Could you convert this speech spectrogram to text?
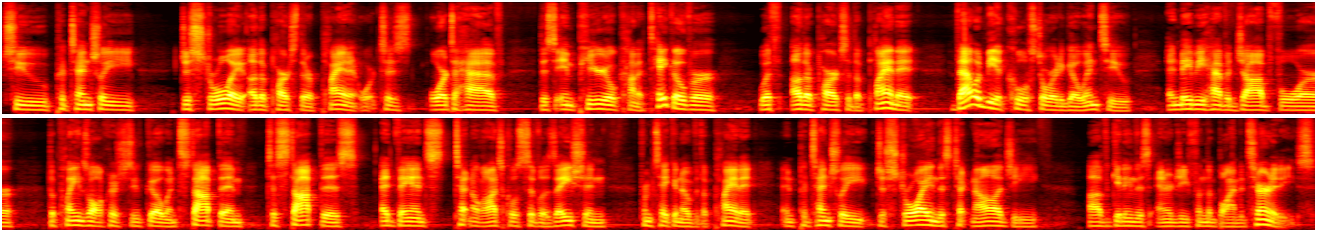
to potentially destroy other parts of their planet or to or to have this imperial kind of takeover with other parts of the planet that would be a cool story to go into and maybe have a job for the planeswalkers to go and stop them to stop this advanced technological civilization from taking over the planet and potentially destroying this technology of getting this energy from the blind eternities.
